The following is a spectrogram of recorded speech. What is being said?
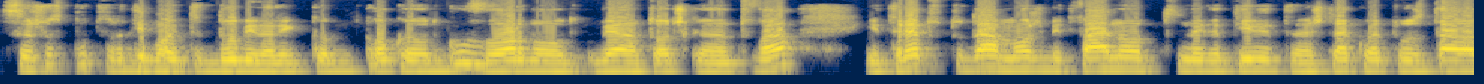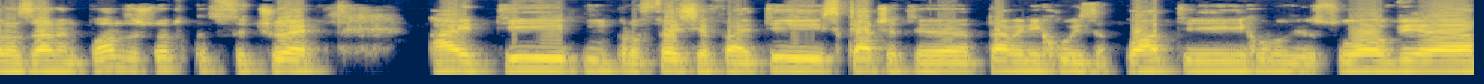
всъщност потвърди моите думи, нали, колко е отговорно от гледна точка на това. И третото, да, може би това е едно от негативните неща, което остава на заден план, защото като се чуе IT, професия в IT, скачате там едни хубави заплати, хубави условия,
